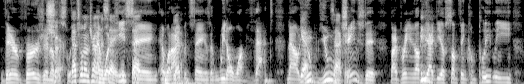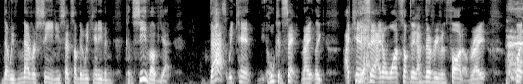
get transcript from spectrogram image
their version of the Switch. That's what I'm trying and to what say. he's It's that- saying, and what yeah. I've been saying is that we don't want that. Now Yeah, you you exactly. changed it by bringing up the idea of something completely that we've never seen. You said something we can't even conceive of yet. That we can't. Who can say, right? Like I can't Yeah. say I don't want something I've never even thought of, right? But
